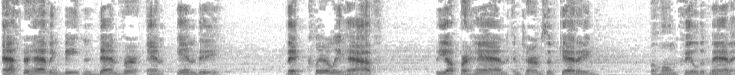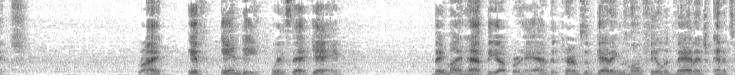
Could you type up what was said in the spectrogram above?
after having beaten Denver and Indy, they'd clearly have the upper hand in terms of getting the home field advantage. Right? If Indy wins that game, they might have the upper hand in terms of getting the home field advantage, and it's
